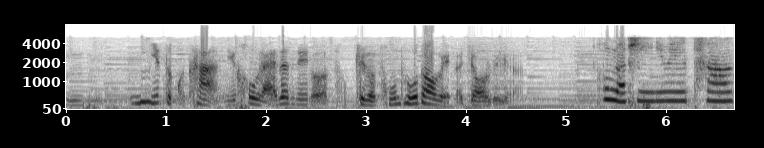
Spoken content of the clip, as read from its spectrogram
嗯，你怎么看？你后来的那个从这个从头到尾的焦虑？后来是因为她，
